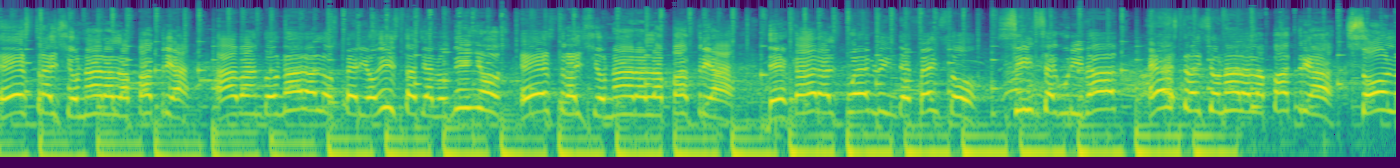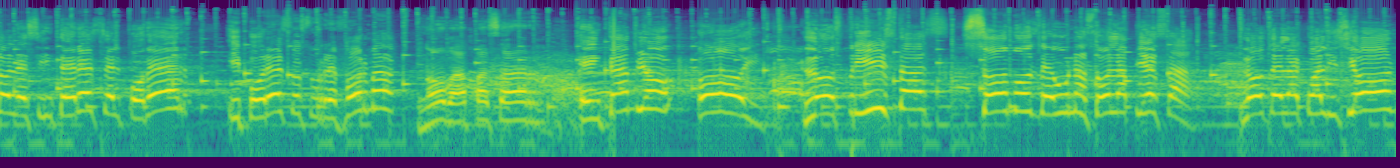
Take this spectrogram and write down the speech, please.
es traicionar a la patria. Abandonar a los periodistas y a los niños es traicionar a la patria. Dejar al pueblo indefenso, sin seguridad, es traicionar a la patria. Solo les interesa el poder y por eso su reforma no va a pasar. En cambio, hoy los priistas somos de una sola pieza. Los de la coalición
